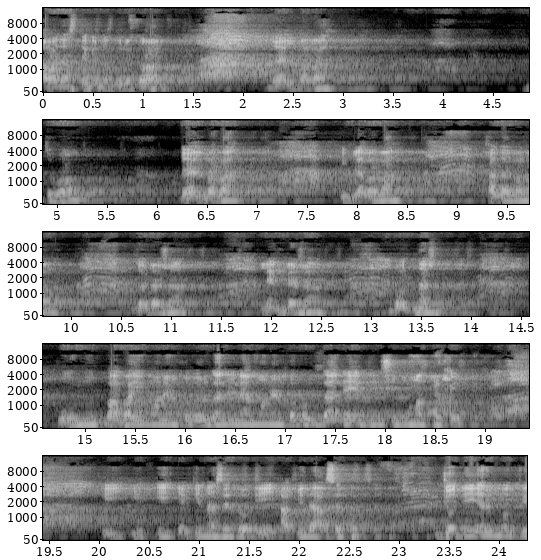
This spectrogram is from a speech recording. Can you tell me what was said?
আওয়াজ আসতে কেন করে। কন দয়াল বাবা। দোয়া। দয়াল বাবা। ইবলা বাবা। খাজা বাবা। জটাশা। ল্যাংটাশা। বদনাশা। কোন বাবাই মনের খবর জানে না, মনের খবর জানে শুধুমাত্র কে? এই আছে তো, এই আকিদা আছে তো। যদি এর মধ্যে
